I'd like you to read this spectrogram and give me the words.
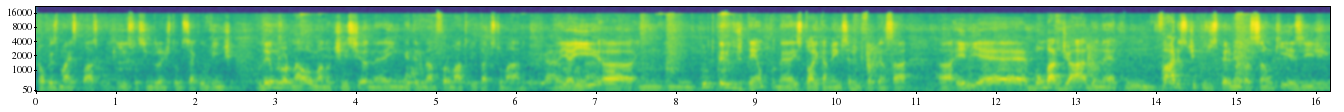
talvez mais clássico do que isso, assim, durante todo o século XX, ler um jornal, uma notícia né, em determinado formato que ele está acostumado. Né? E aí, uh, em, em curto período de tempo, né, historicamente, se a gente for pensar, Uh, ele é bombardeado né, com vários tipos de experimentação que exige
